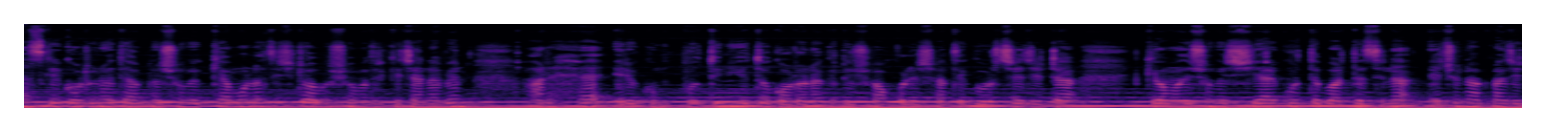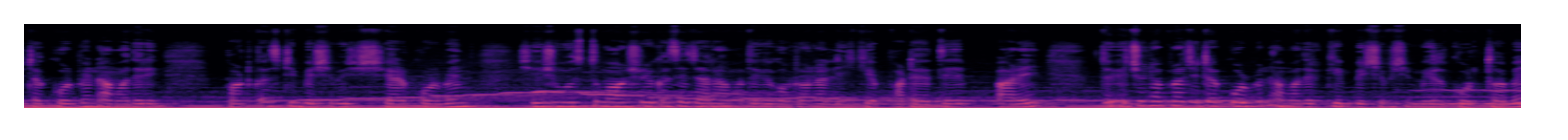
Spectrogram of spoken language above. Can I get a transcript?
আজকের ঘটনাতে আপনার সঙ্গে কেমন লাগছে সেটা অবশ্যই আমাদেরকে জানাবেন। আর হ্যাঁ এরকম প্রতিনিয়ত ঘটনা কিন্তু সকলের সাথে ঘটছে, যেটা কেউ আমাদের সঙ্গে শেয়ার করতে পারতেছে না, এজন্য আপনারা যেটা করবেন, আমাদের পডকাস্টটি বেশি বেশি শেয়ার করবেন। সেই সমস্ত মানুষের কাছে যারা আমাদেরকে ঘটনা লিখে পাঠাতে পারে, তো এজন্য আপনারা যেটা করবেন, আমাদেরকে বেশি বেশি মেল করতে হবে।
